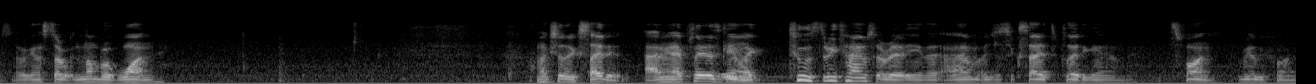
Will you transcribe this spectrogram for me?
So we're gonna start with number one. I'm actually excited. I mean, I played this game like two, three times already, and I'm just excited to play it again. It's fun, really fun.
